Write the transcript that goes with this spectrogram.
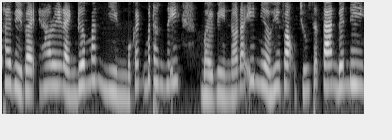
Thay vì vậy, Harry đành đưa mắt nhìn một cách bất đắc dĩ bởi vì nó đã ít nhiều hy vọng chúng sẽ tan biến đi.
